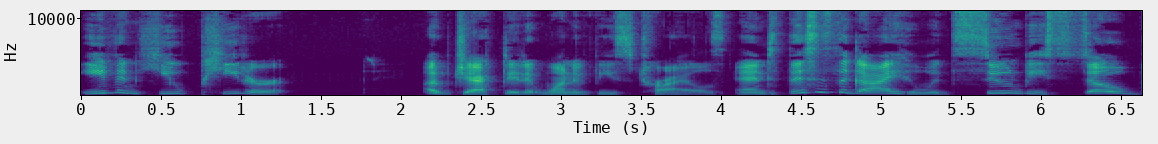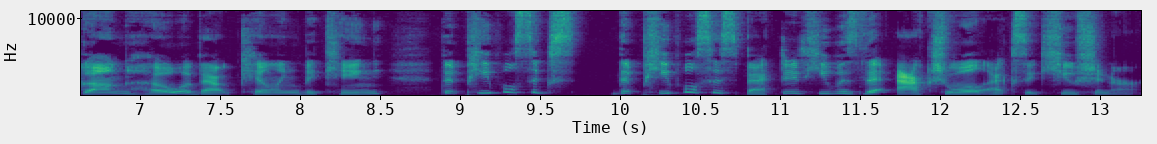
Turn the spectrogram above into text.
Even Hugh Peter objected at one of these trials, and this is the guy who would soon be so gung ho about killing the king that people su- that people suspected he was the actual executioner.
